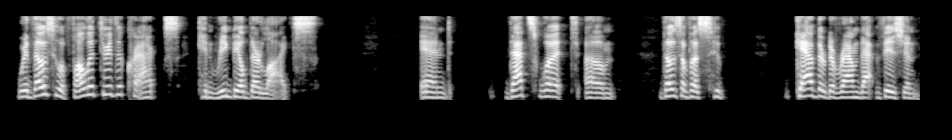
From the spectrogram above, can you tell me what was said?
where those who have fallen through the cracks can rebuild their lives. And that's what um, those of us who gathered around that vision,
